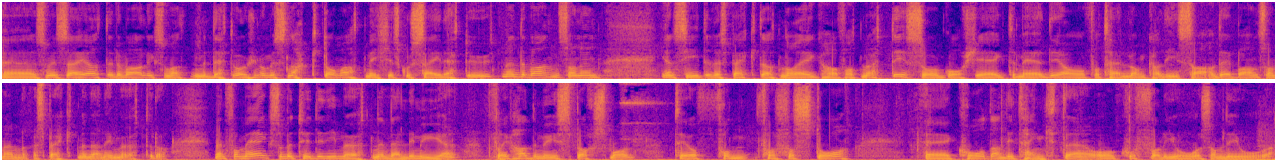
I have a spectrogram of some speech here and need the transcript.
Eh, som jeg sier, at det var liksom at, Dette var jo ikke noe vi snakket om at vi ikke skulle si dette ut, men det var en sånn en gjensidig respekt at når jeg har fått møtt dem, så går ikke jeg til media og forteller om hva de sa. Det er bare en sånn en respekt med den jeg møter. da. Men for meg så betydde de møtene veldig mye, for jeg hadde mye spørsmål til å for, for forstå eh, hvordan de tenkte, og hvorfor de gjorde som de gjorde.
